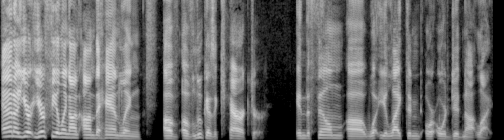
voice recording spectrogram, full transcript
Anna, your your feeling on on the handling of of Luke as a character in the film, uh, what you liked and or or did not like.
